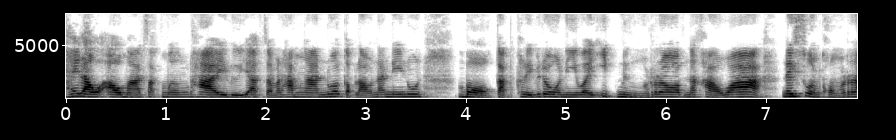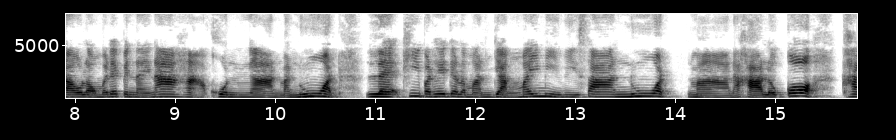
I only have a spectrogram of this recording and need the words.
ให้เราเอามาจากเมืองไทย หรืออยากจะมาทำงานนวดกับเรานั่นนี่นู่นบอกกับคลิปวิดีโอนี้ไว้อีกหนึ่งรอบนะคะว่าในส่วนของเราเราไม่ได้เป็นนายหน้าหาคนงานมานวด และที่ประเทศเยอรมันยังไม่มีวีซ่านวดมานะคะ แล้วก็ใคร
